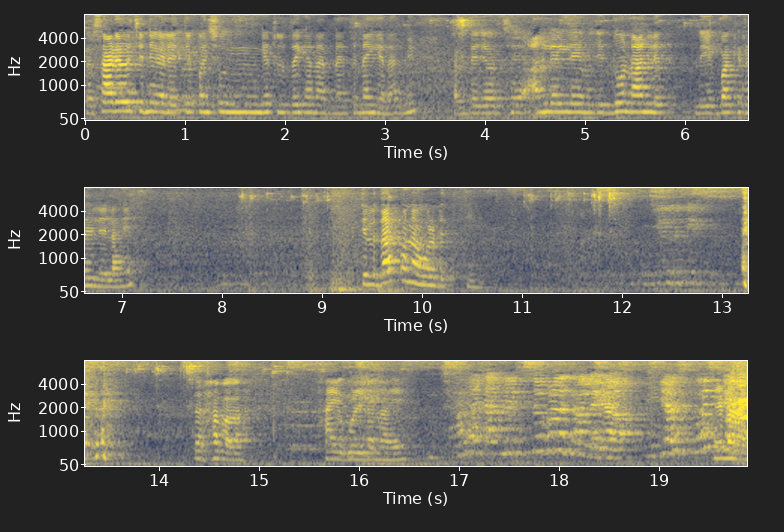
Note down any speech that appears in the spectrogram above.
तर साड्यावरचे निघाले ते पण शिवून घेतलं तर घेणार नाही तर नाही घेणार मी. कारण त्याच्यावरचे आणलेले म्हणजे दोन आणलेत म्हणजे एक बाकी राहिलेला आहे. तिला दाखव ना ओरडत ती तर हा बघा. हा गोल्डन आहे. हे बघा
